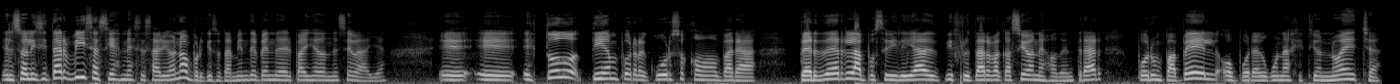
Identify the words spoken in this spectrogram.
el solicitar visa si es necesario o no, porque eso también depende del país a donde se vaya. es todo tiempo, recursos como para perder la posibilidad de disfrutar vacaciones o de entrar por un papel o por alguna gestión no hecha.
